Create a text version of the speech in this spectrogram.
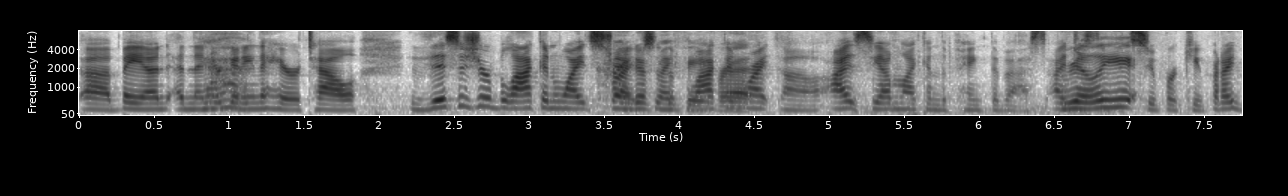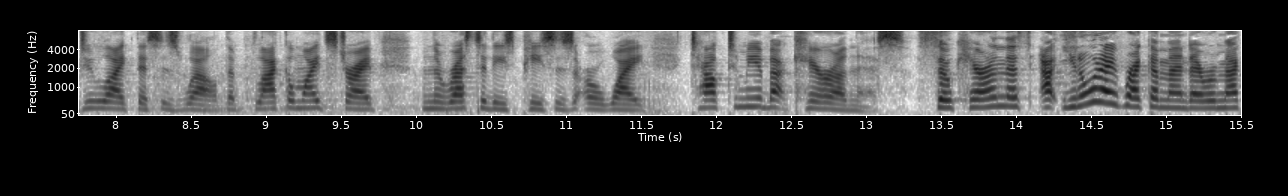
uh, band, and then you're getting the hair towel. This is your black and white stripe. Kind of so my the black and favorite. white. Oh, I see. I'm liking the pink the best. I just Really? think it's super cute, but I do like this as well. The black and white stripe, and the rest of these pieces are white. Talk to me about care on this. So care on this uh, you know what I recommend? I rem-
